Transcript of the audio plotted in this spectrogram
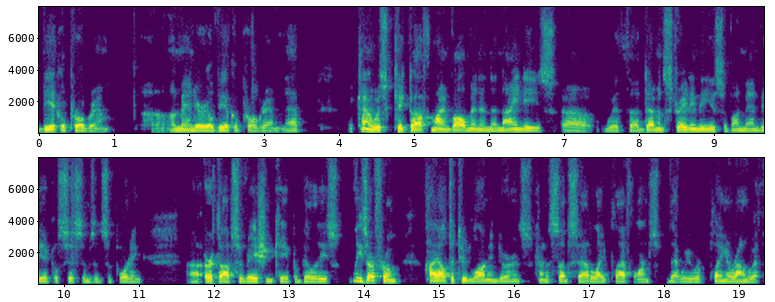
vehicle program, uh, unmanned aerial vehicle program. That it kind of was kicked off my involvement in the 90s uh, with uh, demonstrating the use of unmanned vehicle systems and supporting uh, Earth observation capabilities. These are from high altitude, long endurance, kind of sub satellite platforms that we were playing around with.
